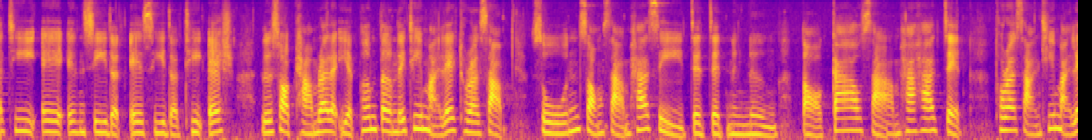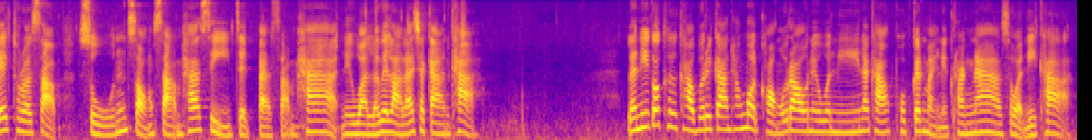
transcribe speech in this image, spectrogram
rtanc.ac.th หรือสอบถามรายละเอียดเพิ่มเติมได้ที่หมายเลขโทรศัพท์ 023547711 ต่อ 93557 โทรสารที่หมายเลขโทรศัพท์ 023547835 ในวันและเวลาราชการค่ะ และนี่ก็คือข่าวบริการทั้งหมดของเราในวันนี้นะคะ พบกันใหม่ในครั้งหน้า สวัสดีค่ะ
